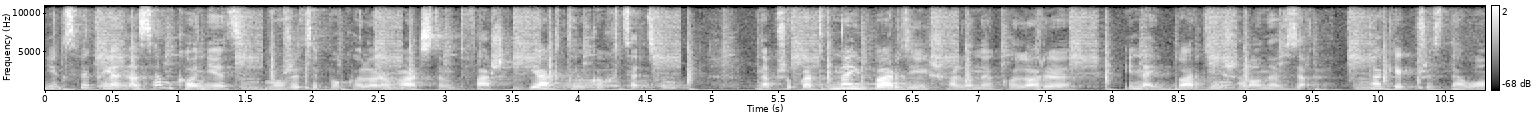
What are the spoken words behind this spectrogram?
Jak zwykle na sam koniec możecie pokolorować tę twarz jak tylko chcecie. Na przykład w najbardziej szalone kolory i najbardziej szalone wzory. Tak jak przystało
